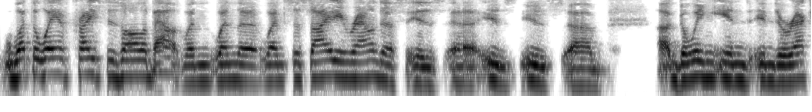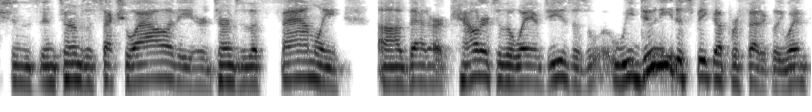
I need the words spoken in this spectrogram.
what the way of Christ is all about. When when the when society around us is uh, is is um, uh, going in in directions in terms of sexuality or in terms of the family uh, that are counter to the way of Jesus. We do need to speak up prophetically. When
